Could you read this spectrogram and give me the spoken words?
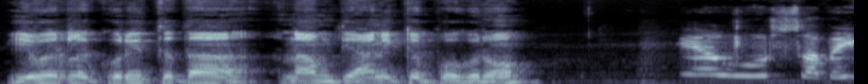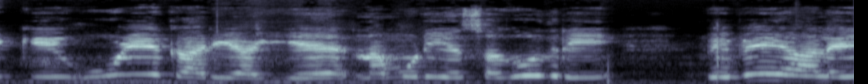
இவர்களை குறித்து தான் நாம் தியானிக்க போகிறோம். ஊர் சபைக்கு ஊழியக்காரியாகிய நம்முடைய சகோதரி வெபேயாலை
